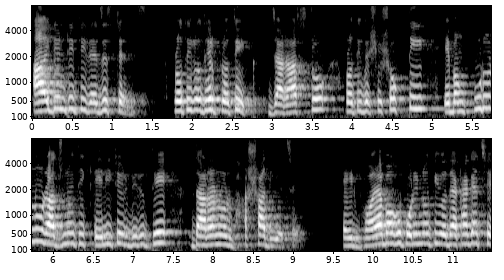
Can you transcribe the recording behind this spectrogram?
আইডেন্টিটি রেজিস্ট্যান্স প্রতিরোধের প্রতীক, যা রাষ্ট্র, প্রতিবেশী শক্তি এবং পুরনো রাজনৈতিক এলিটের বিরুদ্ধে দাঁড়ানোর ভাষা দিয়েছে। এর ভয়াবহ পরিণতিও দেখা গেছে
